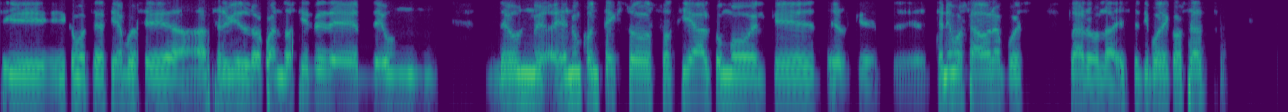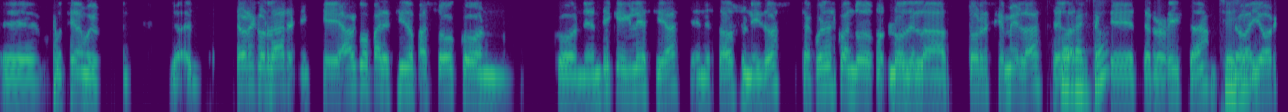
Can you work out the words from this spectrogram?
y, como te decía, pues eh, ha servido cuando sirve de, de un de un, en un contexto social como el que, el que eh, tenemos ahora, pues claro, este tipo de cosas eh, funcionan muy bien. Quiero recordar que algo parecido pasó con, con Enrique Iglesias en Estados Unidos. ¿Te acuerdas cuando lo de las Torres Gemelas, el ataque terrorista en Nueva York?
